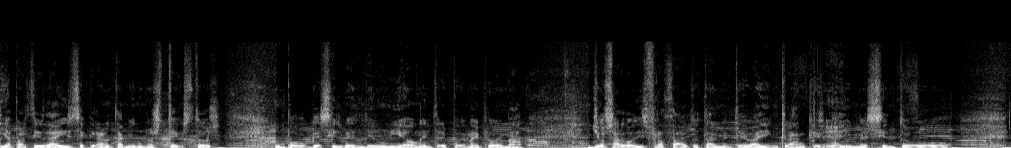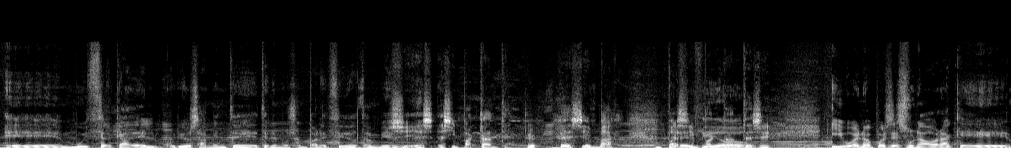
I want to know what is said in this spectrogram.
y a partir de ahí se crearon también unos textos un poco que sirven de unión entre poema y poema. Yo salgo disfrazado totalmente de Valle Inclán, que ahí me siento eh, muy cerca de él. Curiosamente tenemos un parecido también. Sí, es, impactante. es, impactante, sí. Y bueno, pues es una obra que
